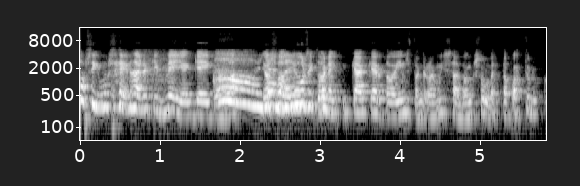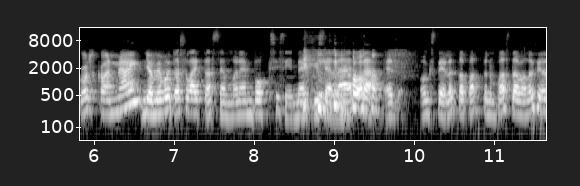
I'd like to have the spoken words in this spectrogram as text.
tosi usein ainakin meidän keikoilla. Ah, Jos on muusikko, niin käy kertoa Instagramissa, että onko sulle tapahtunut koskaan näin. Ja me voitaisiin laittaa semmoinen boksi sinne ja kysellä, että, että onko teille tapahtunut vastaavanlaisia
